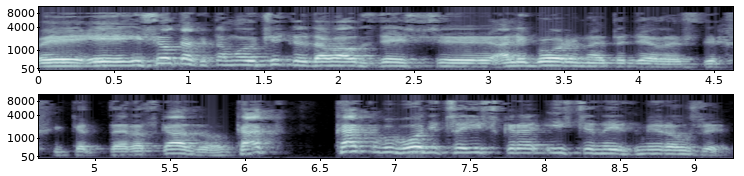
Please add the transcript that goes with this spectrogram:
И, и еще, как это мой учитель давал здесь э, аллегорию на это дело, ты рассказывал, как, как выводится искра истины из мира лжи.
